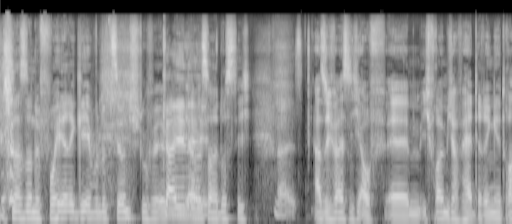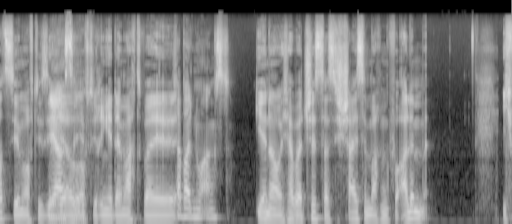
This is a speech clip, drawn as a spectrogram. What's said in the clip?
Das war so eine vorherige Evolutionsstufe irgendwie, Geil, aber es war lustig. Nice. Also ich weiß nicht, auf, ähm, ich freue mich auf Herr der Ringe trotzdem auf die Serie, Ja, also auf die Ringe der Macht, weil Ich habe halt nur Angst. genau, ich habe halt Schiss, dass sie Scheiße machen. Vor allem, ich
